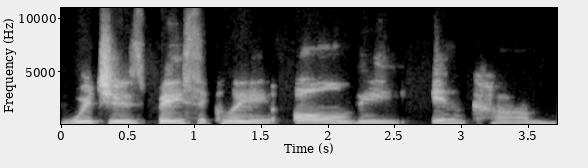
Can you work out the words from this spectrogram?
which is basically all the income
